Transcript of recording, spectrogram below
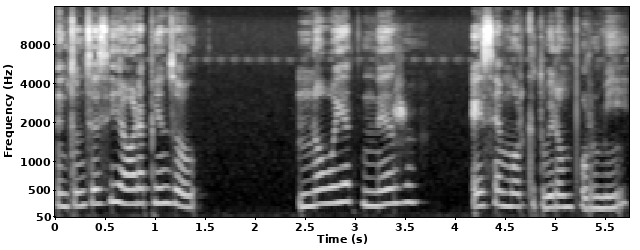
Entonces sí, ahora pienso, no voy a tener ese amor que tuvieron por mí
